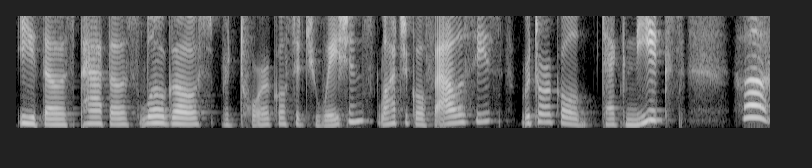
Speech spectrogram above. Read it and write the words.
ethos, pathos, logos, rhetorical situations, logical fallacies, rhetorical techniques. Huh.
